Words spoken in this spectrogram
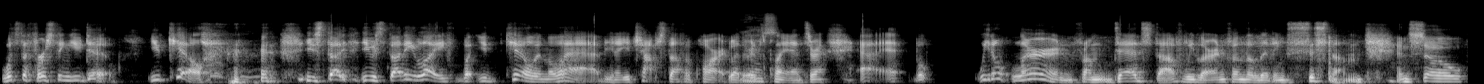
what's the first thing you do? You kill. you study you study life, but you kill in the lab. You know, you chop stuff apart, whether yes. it's plants or. Uh, uh, but we don't learn from dead stuff. We learn from the living system, and so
